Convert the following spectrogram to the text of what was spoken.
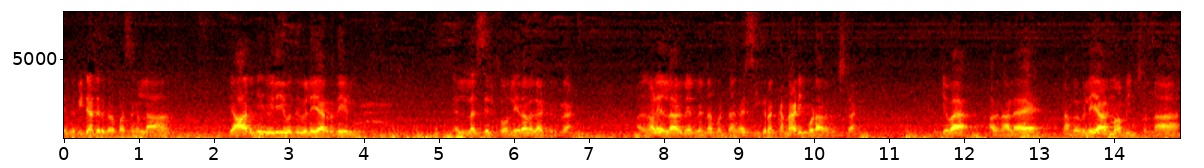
எங்கள் வீட்டாண்ட இருக்கிற பசங்கள்லாம் யாருமே வெளியே வந்து விளையாடுறதே இல்லை. எல்லாம் செல்ஃபோன்லேயே தான் விளையாட்டுருக்குறாங்க அதனால் எல்லாருமே இப்போ என்ன பண்ணிட்டாங்க? சீக்கிரம் கண்ணாடி போட ஆரம்பிச்சிட்டாங்க. ஓகேவா அதனால் நம்ம விளையாடணும் அப்படின்னு சொன்னால்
